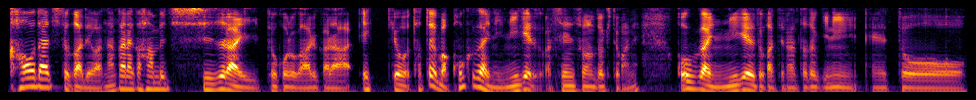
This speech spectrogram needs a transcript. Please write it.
顔立ちとかではなかなか判別しづらいところがあるから越境例えば国外に逃げるとか戦争の時とかね国外に逃げるとかってなった時にえっ、と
